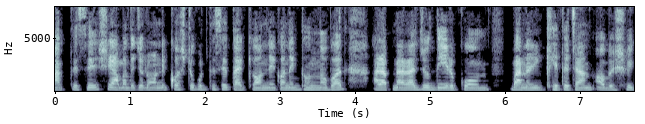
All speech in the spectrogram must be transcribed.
মাখতেছে, সে আমাদের জন্য অনেক কষ্ট করতেছে, তাকে অনেক অনেক ধন্যবাদ। আর আপনারা যদি এরকম বানানি খেতে চান, অবশ্যই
